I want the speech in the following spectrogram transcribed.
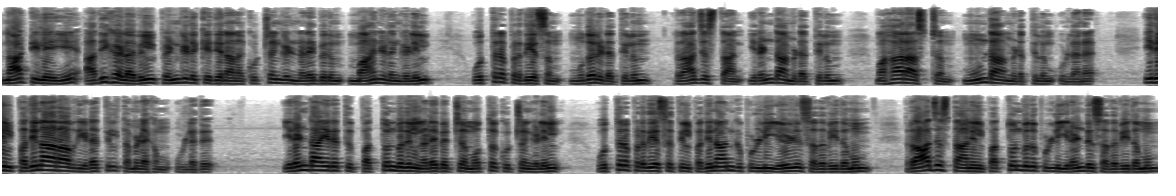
நாட்டிலேயே அதிக அளவில் பெண்களுக்கு எதிரான குற்றங்கள் நடைபெறும் மாநிலங்களில் உத்தரப்பிரதேசம் முதலிடத்திலும் ராஜஸ்தான் இரண்டாம் இடத்திலும் மகாராஷ்டிரம் மூன்றாம் இடத்திலும் உள்ளன. இதில் பதினாறாவது இடத்தில் தமிழகம் உள்ளது. இரண்டாயிரத்து பத்தொன்பதில் நடைபெற்ற மொத்த குற்றங்களில் உத்தரப்பிரதேசத்தில் பதினான்கு புள்ளி ஏழு சதவீதமும் ராஜஸ்தானில் பத்தொன்பது புள்ளி இரண்டு சதவீதமும்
